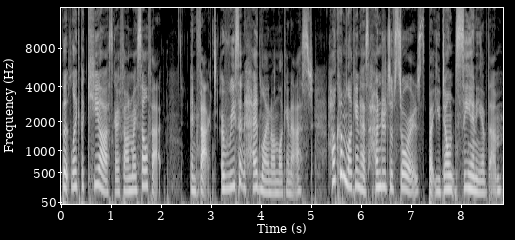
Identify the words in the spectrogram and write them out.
but like the kiosk I found myself at. In fact, a recent headline on Luckin asked, How come Luckin has hundreds of stores, but you don't see any of them?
